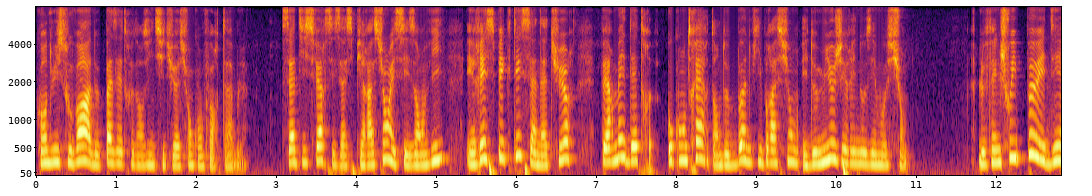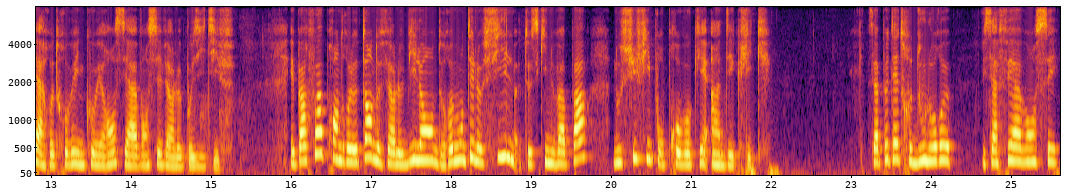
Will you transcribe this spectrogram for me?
conduit souvent à ne pas être dans une situation confortable. Satisfaire ses aspirations et ses envies et respecter sa nature permet d'être au contraire dans de bonnes vibrations et de mieux gérer nos émotions. Le feng shui peut aider à retrouver une cohérence et à avancer vers le positif. Et parfois, prendre le temps de faire le bilan, de remonter le fil de ce qui ne va pas, nous suffit pour provoquer un déclic. Ça peut être douloureux, mais ça fait avancer.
